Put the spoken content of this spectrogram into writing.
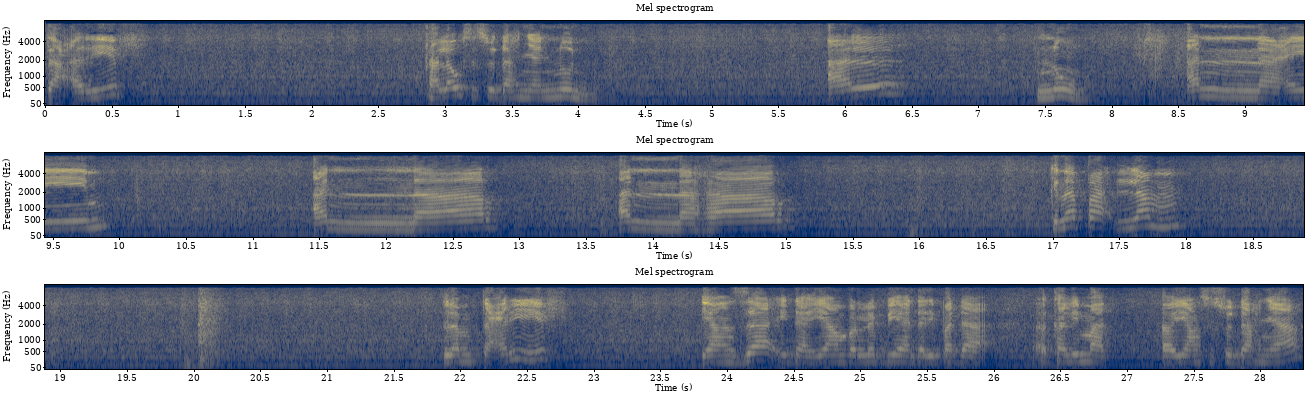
ta'rif. Kalau sesudahnya nun. Al nu. An-na'im. An-nar. An-nahar. Kenapa lam? Lam ta'rif. Yang zaidah yang berlebihan daripada kalimat uh, yang sesudahnya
